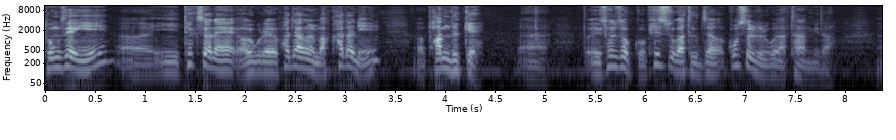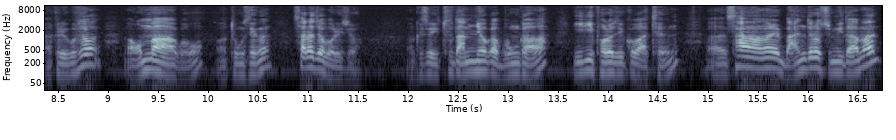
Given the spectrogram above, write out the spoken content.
동생이 어, 이 택선의 얼굴에 화장을 막 하더니 어, 밤 늦게 어, 손석구 필수가 등장 꽃을 들고 나타납니다. 어, 그리고서 엄마하고 동생은 사라져 버리죠. 어, 그래서 이 두 남녀가 뭔가 일이 벌어질 것 같은 어, 상황을 만들어 줍니다만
